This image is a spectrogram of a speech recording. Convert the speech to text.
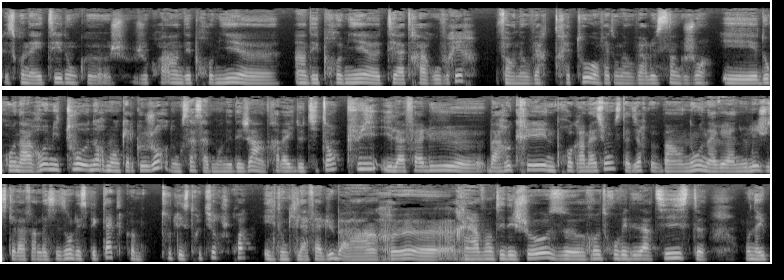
parce qu'on a été donc, je, je, crois, un des premiers, un des premiers théâtres à rouvrir. Enfin on a ouvert très tôt en fait on a ouvert le 5 juin. Et donc on a remis tout aux normes en quelques jours. Donc ça ça demandait déjà un travail de titan. Puis il a fallu euh, bah, recréer une programmation. C'est-à-dire que ben nous on avait annulé jusqu'à la fin de la saison les spectacles comme toutes les structures je crois. Et donc il a fallu bah euh, réinventer des choses retrouver des artistes. On a eu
